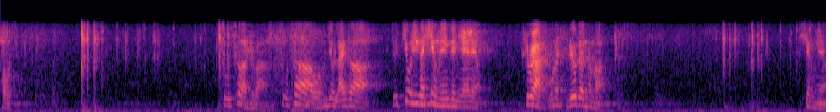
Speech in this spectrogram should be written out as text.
post，注册是吧？注册我们就来个就就一个姓名一个年龄，是不是？我们 student 嘛，姓名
